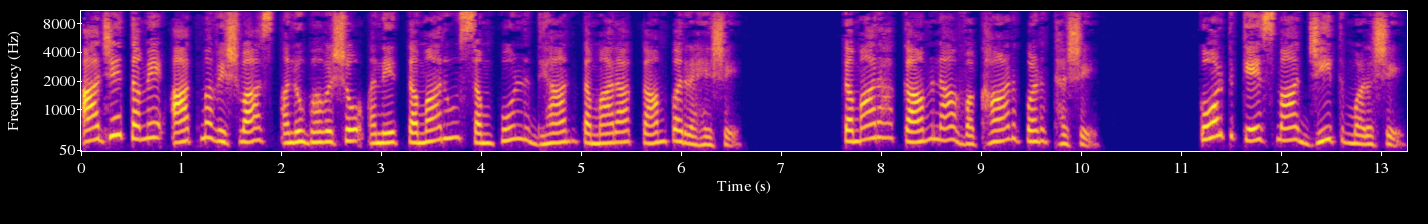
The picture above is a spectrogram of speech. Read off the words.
આજે તમે આત્મવિશ્વાસ અનુભવશો અને તમારું સંપૂર્ણ ધ્યાન તમારા કામ પર રહેશે. તમારા કામના વખાણ પણ થશે. કોર્ટ કેસમાં જીત મળશે.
